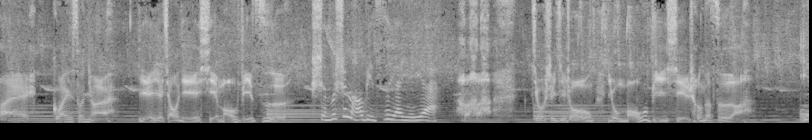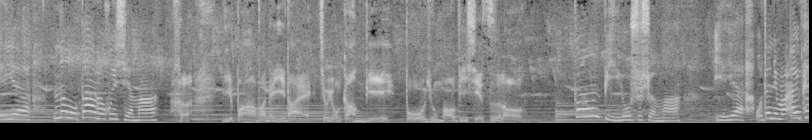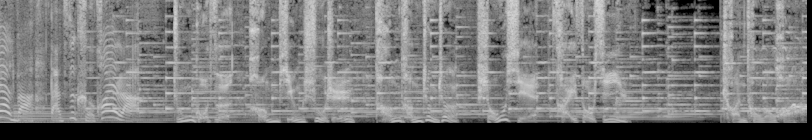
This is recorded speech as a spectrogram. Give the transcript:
来，乖孙女儿，爷爷教你写毛笔字。什么是毛笔字呀，爷爷？哈哈，就是一种用毛笔写成的字啊。爷爷，那我爸爸会写吗？呵，你爸爸那一代就用钢笔，不用毛笔写字喽。钢笔又是什么？爷爷，我带你玩 iPad 吧，打字可快了。中国字，横平竖直，堂堂正正，手写才走心。传统文化，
